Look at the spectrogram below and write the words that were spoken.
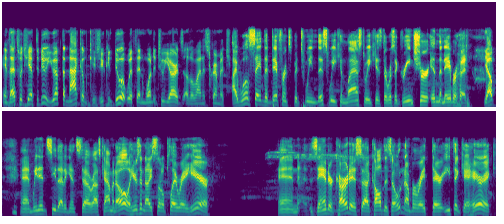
And that's what you have to do. You have to knock him because you can do it within one to two yards of the line of scrimmage. I will say the difference between this week and last week is there was a green shirt in the neighborhood. Yep. and we didn't see that against uh, Roscommon. Oh, here's a nice little play right here. And Xander Curtis uh, called his own number right there. Ethan Kaharick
